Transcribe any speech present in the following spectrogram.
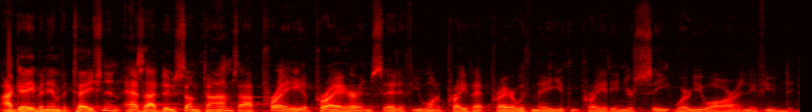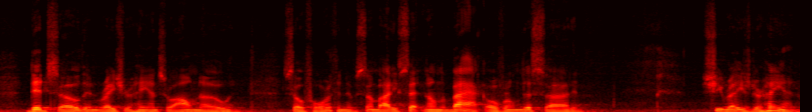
I gave an invitation, and as I do sometimes, I prayed a prayer and said, if you want to pray that prayer with me, you can pray it in your seat where you are. And if you d- did so, then raise your hand so I'll know, and so forth. And there was somebody sitting on the back over on this side, and she raised her hand.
